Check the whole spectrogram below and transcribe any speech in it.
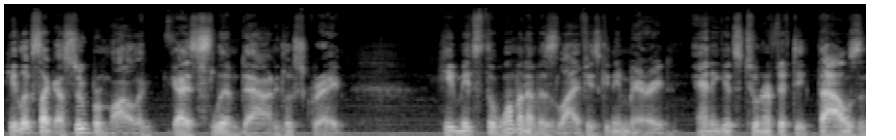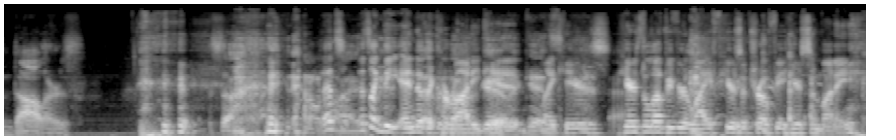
He looks like a supermodel. The guy's slimmed down. He looks great. He meets the woman of his life. He's getting married, and he gets two hundred fifty thousand dollars. so I don't That's know. that's like the end of the That's about Karate as good as it Kid. Like here's here's the love of your life. Here's a trophy. Here's some money.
